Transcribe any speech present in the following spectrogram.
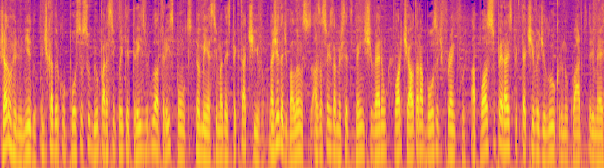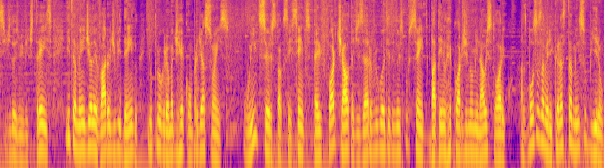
Já no Reino Unido, o indicador composto subiu para 53,3 pontos, também acima da expectativa. Na agenda de balanços, as ações da Mercedes-Benz tiveram forte alta na bolsa de Frankfurt, após superar a expectativa de lucro no quarto trimestre de 2023 e também de elevar o dividendo e o programa de recompra de ações. O índice Eurostock 600 teve forte alta de 0,82%, batendo recorde nominal histórico. As bolsas americanas também subiram,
